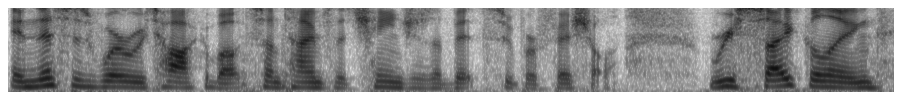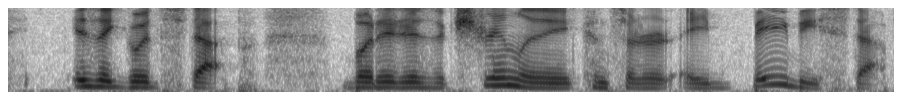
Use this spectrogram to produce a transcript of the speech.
And this is where we talk about sometimes the change is a bit superficial. Recycling is a good step but it is extremely considered a baby step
